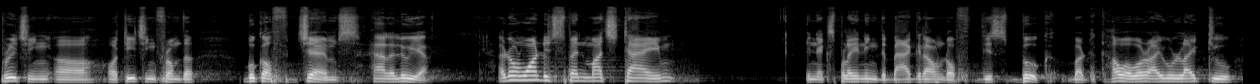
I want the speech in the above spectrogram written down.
preaching uh, or teaching from the book of James. Hallelujah. I don't want to spend much time in explaining the background of this book, but however, I would like to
